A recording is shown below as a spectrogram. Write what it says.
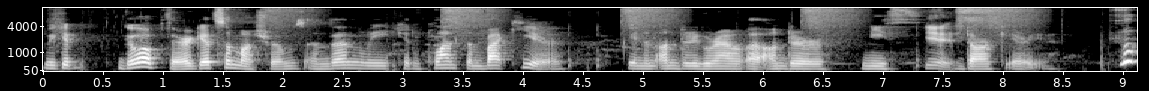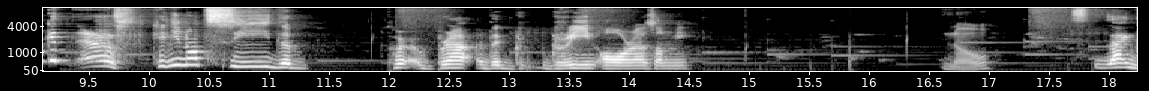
We could go up there, get some mushrooms, and then we can plant them back here in an underground, uh, underneath Yes. dark area. Look at this! Can you not see the the gr- green auras on me? No. Like-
